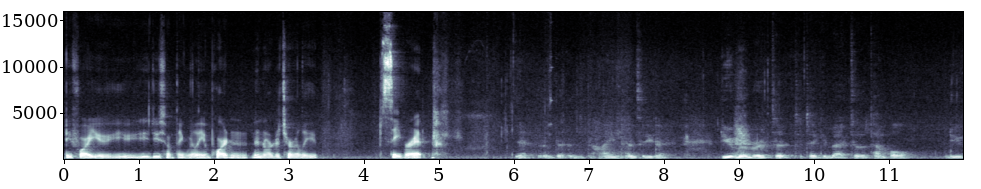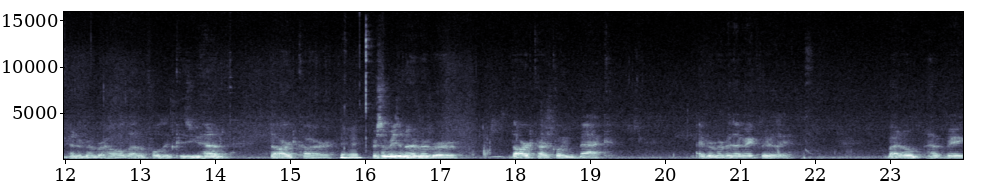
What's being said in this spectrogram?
before you you, you do something really important in order to really savor it. Yeah, the, the high intensity day. Do you remember to, to take you back to the temple? Do you kind of remember how all that unfolded? Because you had the art car. Mhm. For some reason, I remember the art car going back. I remember that very clearly. But I don't have very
